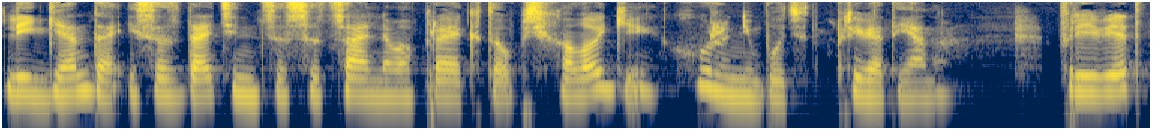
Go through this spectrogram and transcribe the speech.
легенда и создательница социального проекта о психологии «Хуже не будет». Привет, Яна. Привет,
